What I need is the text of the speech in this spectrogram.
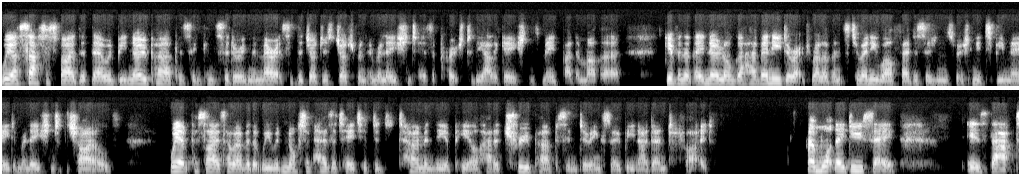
we are satisfied that there would be no purpose in considering the merits of the judge's judgment in relation to his approach to the allegations made by the mother, given that they no longer have any direct relevance to any welfare decisions which need to be made in relation to the child. We emphasise, however, that we would not have hesitated to determine the appeal had a true purpose in doing so been identified. And what they do say is that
